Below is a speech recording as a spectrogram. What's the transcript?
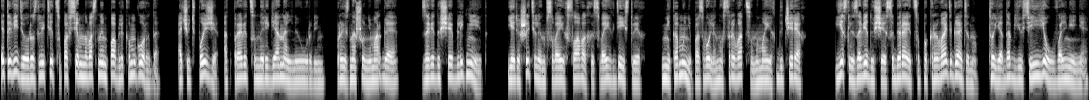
это видео разлетится по всем новостным пабликам города, а чуть позже отправится на региональный уровень, произношу не моргая. Заведующая бледнеет. Я решителен в своих словах и своих действиях. Никому не позволено срываться на моих дочерях. Если заведующая собирается покрывать гадину, то я добьюсь ее увольнения.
